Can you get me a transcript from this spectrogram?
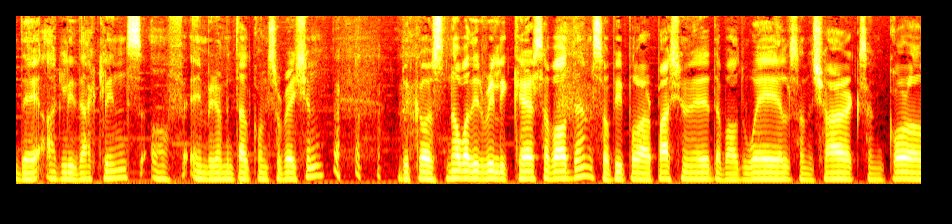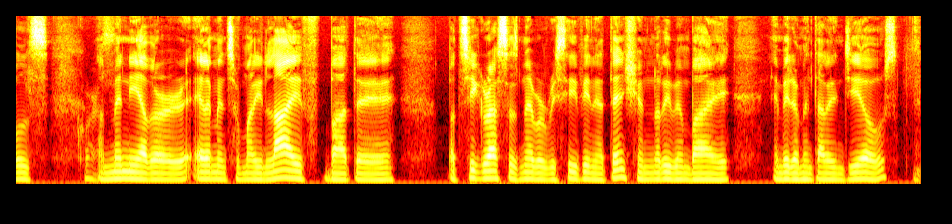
the ugly ducklings of environmental conservation because nobody really cares about them. So people are passionate about whales and sharks and corals and many other elements of marine life, but uh, but seagrasses never receive any attention, not even by environmental NGOs, mm.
